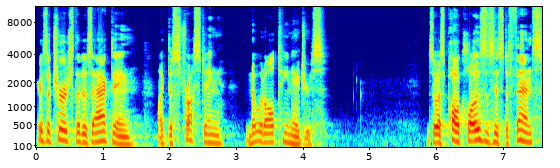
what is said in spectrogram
Here's a church that is acting like distrusting, know it all teenagers. So, as Paul closes his defense,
